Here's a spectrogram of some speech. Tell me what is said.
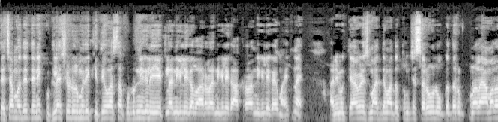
त्याच्यामध्ये त्यांनी कुठल्या शेड्यूलमध्ये किती वाजता कुठून निघले एकला निघले का बाराला निघले का अकराला निघले काय माहीत नाही. आणि मग त्यावेळेस माध्यम आता तुमचे सर्व लोक तर कुणाला आम्हाला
